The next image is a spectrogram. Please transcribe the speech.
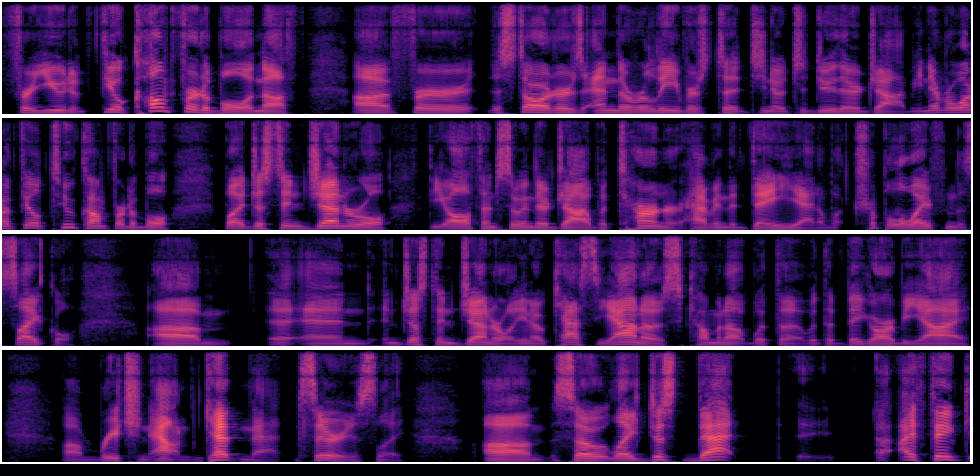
for you to feel comfortable enough uh, for the starters and the relievers to you know to do their job. You never want to feel too comfortable, but just in general, the offense doing their job with Turner having the day he had, what triple away from the cycle. Um, and and just in general, you know, Castellanos coming up with the with the big RBI, um, reaching out and getting that seriously. Um, so like just that, I think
